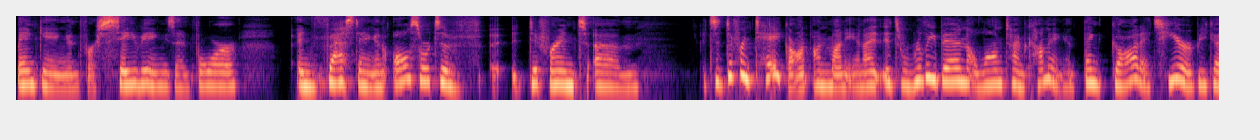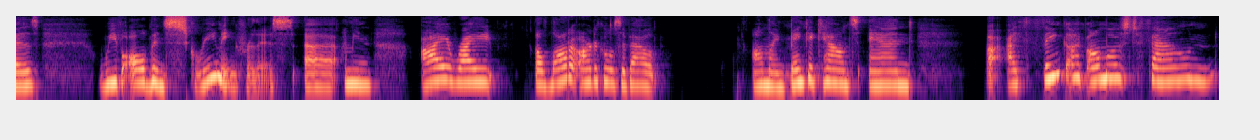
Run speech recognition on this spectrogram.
banking and for savings and for investing and all sorts of uh, different um, it's a different take on on money and I, it's really been a long time coming and thank god it's here because we've all been screaming for this uh, i mean i write a lot of articles about online bank accounts and i think i've almost found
